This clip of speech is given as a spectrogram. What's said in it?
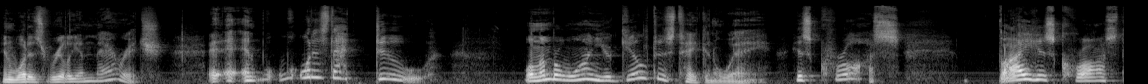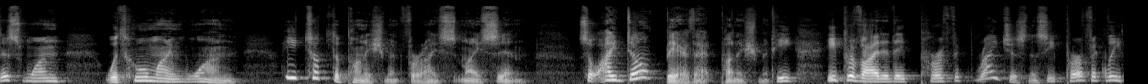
in what is really a marriage. And what does that do? Well, number one, your guilt is taken away. His cross. By his cross, this one with whom I'm one, he took the punishment for my sin. So I don't bear that punishment. He, he provided a perfect righteousness. He perfectly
